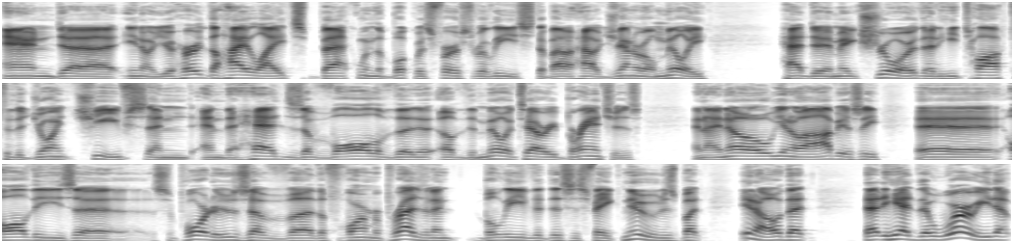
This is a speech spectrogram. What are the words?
and uh, you know, you heard the highlights back when the book was first released about how General Milley had to make sure that he talked to the Joint Chiefs and and the heads of all of the of the military branches And I know, you know, obviously, uh, all these uh, supporters of uh, the former president believe that this is fake news, but you know that that he had to worry that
